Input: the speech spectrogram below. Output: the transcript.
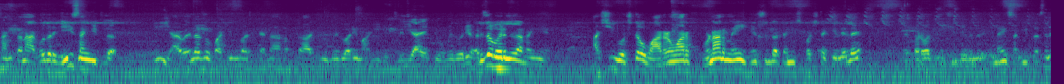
सांगताना अगोदर हेही सांगितलं की यावेळेला जो पाठिंबा त्यांना आता उमेदवारी मागे घेतलेली आहे की उमेदवारी अर्ज भरलेला नाहीये अशी गोष्ट वारंवार होणार नाही हे सुद्धा त्यांनी स्पष्ट केलेलं आहे. परवा दिवशी देवेंद्रजींनाही सांगितलं असेल.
